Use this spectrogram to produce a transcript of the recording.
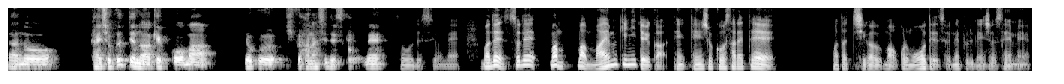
うんあの、退職っていうのは結構、まあ、よく聞く話ですけどね。そうですよね。まあで、それで、まあ、まあ、前向きにというか、転転職をされて、また違う、まあ、これも大手ですよね、プルデンシャル生命。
